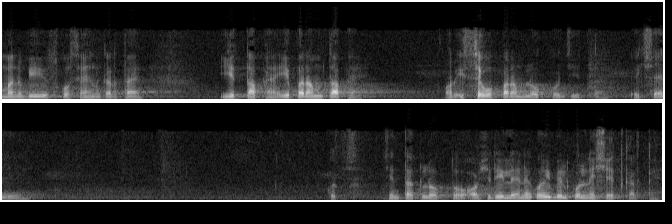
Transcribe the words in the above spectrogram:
मन भी उसको सहन करता है। ये तप है, ये परम तप है। और इससे वो परम लोग को जीतता है। एक शैली है। कुछ चिंतक लोग तो औषधि लेने को ही बिल्कुल निषेध करते हैं।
